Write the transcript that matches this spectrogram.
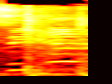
See,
